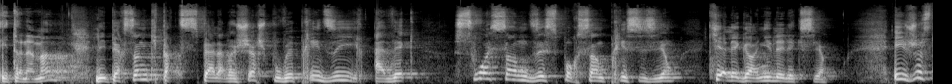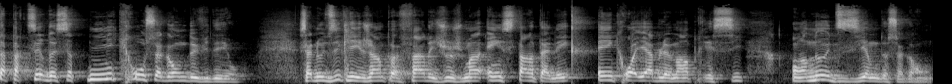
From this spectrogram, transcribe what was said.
Étonnamment, les personnes qui participaient à la recherche pouvaient prédire avec 70% de précision qui allait gagner l'élection. Et juste à partir de cette microseconde de vidéo, ça nous dit que les gens peuvent faire des jugements instantanés, incroyablement précis, en un dixième de seconde.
